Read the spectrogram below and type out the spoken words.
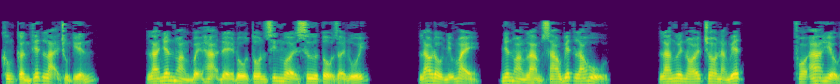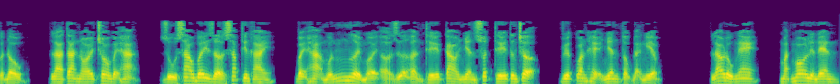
không cần thiết lại trùng kiến. Là nhân hoàng bệ hạ để đồ tôn xin mời sư tổ rời núi. Lão đầu như mày, nhân hoàng làm sao biết lão hủ? Là ngươi nói cho nàng biết. Phó a hiểu gật đầu, là ta nói cho bệ hạ dù sao bây giờ sắp thiên khai, bệ hạ muốn người mời ở giữa ẩn thế cao nhân xuất thế tương trợ, việc quan hệ nhân tộc đại nghiệp. Lao đầu nghe, mặt mo liền đen,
